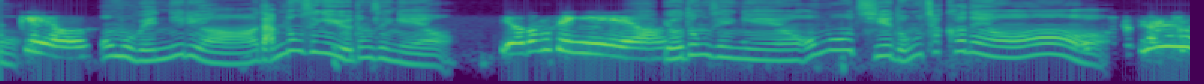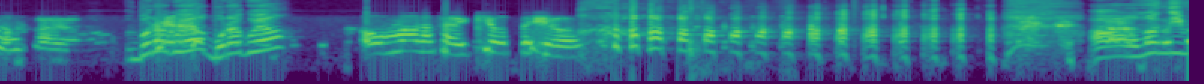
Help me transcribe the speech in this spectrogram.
어머. 착해요. 어머, 웬일이야. 남동생이에요, 여동생이에요? 여동생이에요. 여동생이에요. 어머, 지혜 너무 착하네요. 잘 키웠어요. 뭐라고요? 뭐라고요? 엄마가 잘 키웠대요. 아, 어머님,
